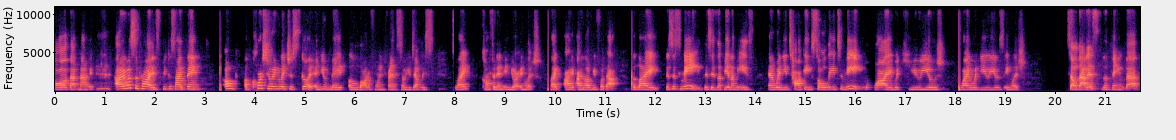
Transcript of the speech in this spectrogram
all that night. I was surprised because I think oh, of course your English is good and you made a lot of foreign friends. So you definitely like confident in your English. Like I, I love you for that. But like this is me. This is a Vietnamese. And when you're talking solely to me, why would you use why would you use English? So that is the thing that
